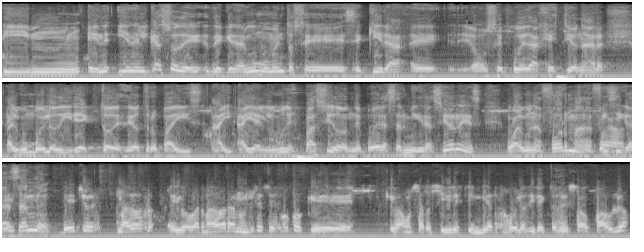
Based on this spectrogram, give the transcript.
Y, mm, en, y en el caso de, de que en algún momento se, se quiera eh, o se pueda gestionar algún vuelo directo desde otro país, ¿hay, ¿hay algún espacio donde poder hacer migraciones o alguna forma física de hacerlo? De hecho, el gobernador, el gobernador anunció hace poco que, que vamos a recibir este invierno vuelos directos de Sao Paulo.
